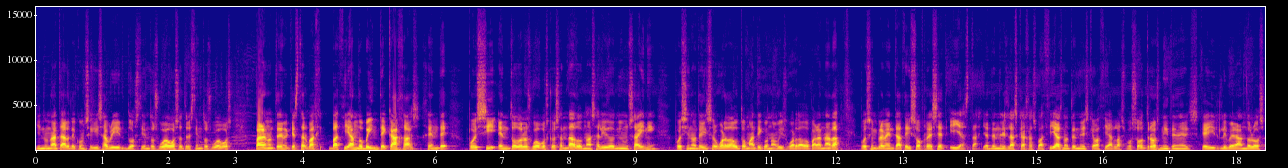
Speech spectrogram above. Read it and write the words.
y en una tarde conseguís abrir 200 huevos o 300 huevos para no tener que estar vaciando 20 cajas, gente, pues si en todos los huevos que os han dado no ha salido ni un shiny, pues si no tenéis el guardado automático, no habéis guardado para nada, pues simplemente hacéis soft reset y ya está. Ya tendréis las cajas vacías, no tendréis que vaciarlas vosotros, ni tenéis que ir liberándolos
